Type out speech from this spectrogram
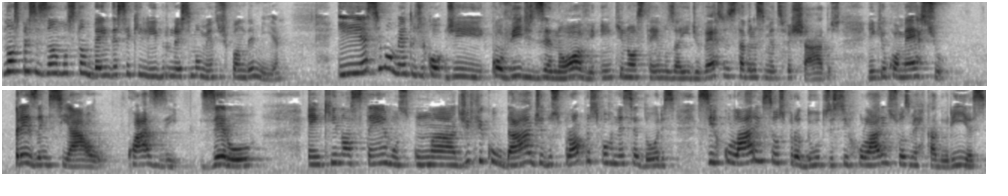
nós precisamos também desse equilíbrio nesse momento de pandemia. E esse momento de, de Covid-19, em que nós temos aí diversos estabelecimentos fechados, em que o comércio presencial quase zerou, em que nós temos uma dificuldade dos próprios fornecedores circularem seus produtos e circularem suas mercadorias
